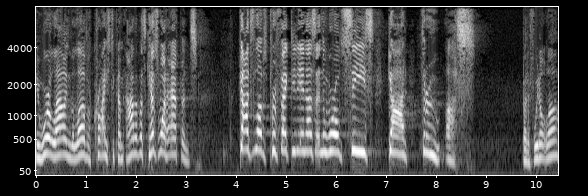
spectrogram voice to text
and we're allowing the love of Christ to come out of us, guess what happens? God's love's perfected in us and the world sees God through us. But if we don't love,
